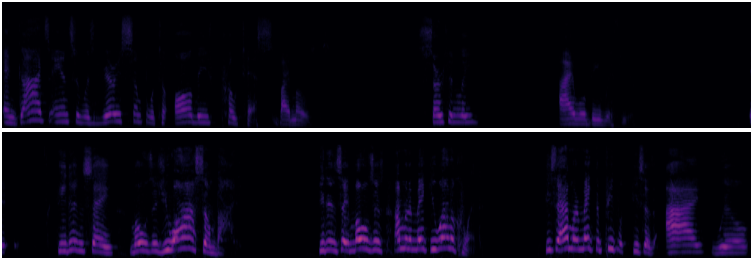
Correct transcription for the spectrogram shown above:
And God's answer was very simple to all these protests by Moses Certainly, I will be with you. It, he didn't say, Moses, you are somebody. He didn't say, Moses, I'm going to make you eloquent. He said, I'm going to make the people. He says, I will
